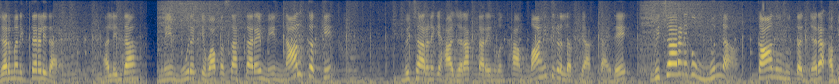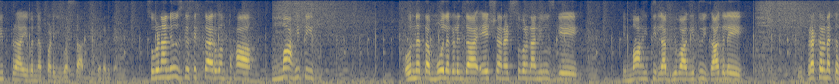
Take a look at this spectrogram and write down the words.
ಜರ್ಮನಿಗೆ ತೆರಳಿದ್ದಾರೆ. ಅಲ್ಲಿಂದ ಮೇ ಮೂರಕ್ಕೆ ವಾಪಸ್ ಆಗ್ತಾರೆ, ಮೇ ನಾಲ್ಕಕ್ಕೆ ವಿಚಾರಣೆಗೆ ಹಾಜರಾಗ್ತಾರೆ ಎನ್ನುವಂತಹ ಮಾಹಿತಿಗಳು ಲಭ್ಯ ಆಗ್ತಾ ಇದೆ. ವಿಚಾರಣೆಗೂ ಮುನ್ನ ಕಾನೂನು ತಜ್ಞರ ಅಭಿಪ್ರಾಯವನ್ನ ಪಡೆಯುವ ಸಾಧ್ಯತೆಗಳಿದೆ. ಸುವರ್ಣ ನ್ಯೂಸ್ಗೆ ಸಿಗ್ತಾ ಇರುವಂತಹ ಮಾಹಿತಿ ಉನ್ನತ ಮೂಲಗಳಿಂದ ಏಷ್ಯಾನೆಟ್ ಸುವರ್ಣ ನ್ಯೂಸ್ಗೆ ಮಾಹಿತಿ ಲಭ್ಯವಾಗಿದ್ದು ಈಗಾಗಲೇ ಈ ಪ್ರಕರಣಕ್ಕೆ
